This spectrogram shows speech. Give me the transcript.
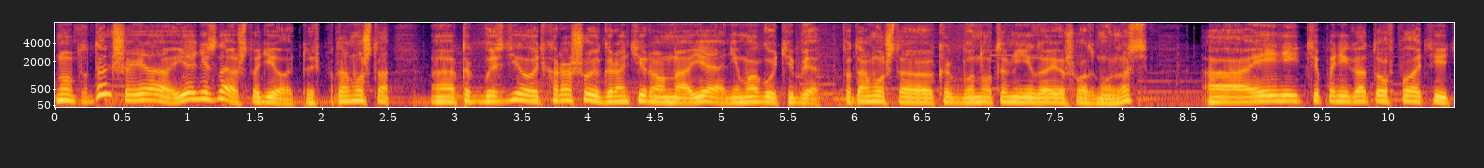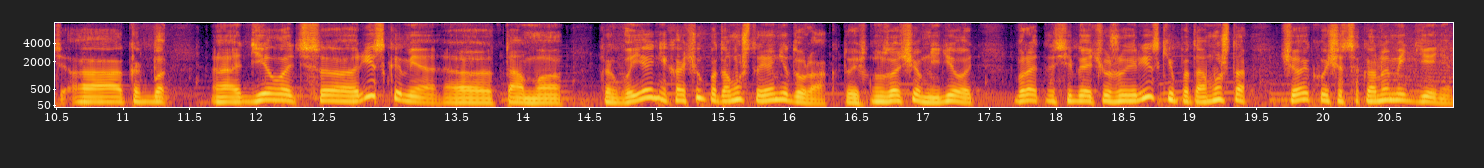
ну дальше я, я не знаю, что делать. То есть потому что э, как бы сделать хорошо и гарантированно я не могу тебе, потому что как бы ну ты мне не даешь возможность. А, и не, типа не готов платить, а как бы а, делать с рисками а, там а, как бы я не хочу, потому что я не дурак. То есть, ну зачем мне делать, брать на себя чужие риски, потому что человек хочет сэкономить денег,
